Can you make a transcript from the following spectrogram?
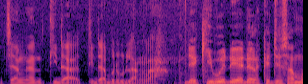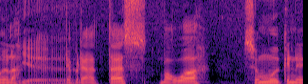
jangan tidak tidak berulang lah Dia keyword dia adalah kerjasama lah Ya. Daripada atas Bawah Semua kena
